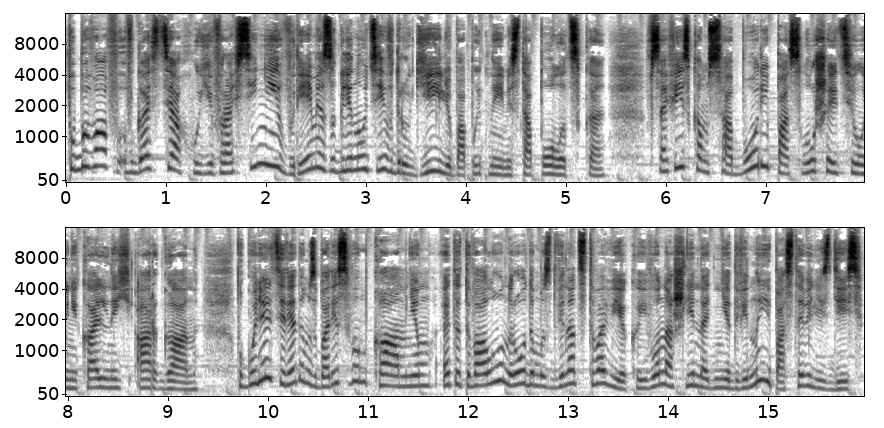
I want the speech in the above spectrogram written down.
Побывав в гостях у Ефросинии, время заглянуть и в другие любопытные места Полоцка. В Софийском соборе послушайте уникальный орган. Погуляйте рядом с Борисовым камнем. Этот валун родом из XII века. Его нашли на дне Двины и поставили здесь.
